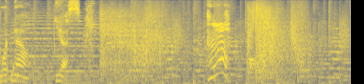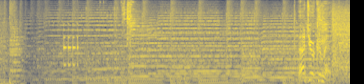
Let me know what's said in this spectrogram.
What now? Yes. Huh? At your command.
